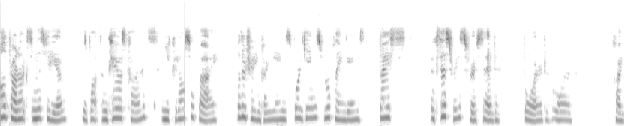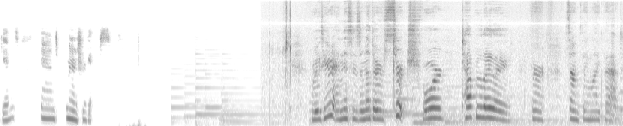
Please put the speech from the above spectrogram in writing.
All products in this video was bought from Chaos Cards, and you could also buy other trading card games, board games, role-playing games, dice, accessories for said board or card games, and miniature games. Ruth here, and this is another search for Tapu Lele, or something like that.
